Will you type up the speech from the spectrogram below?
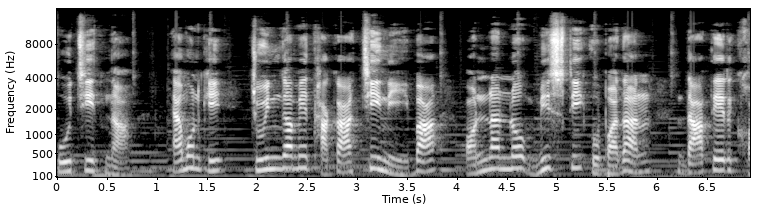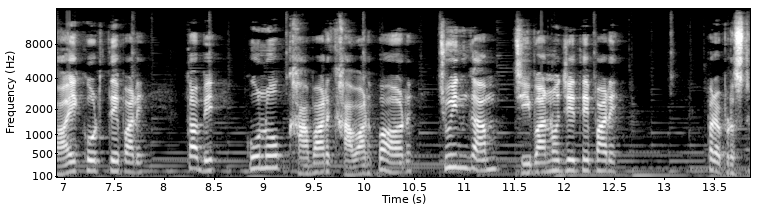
উচিত না। এমনকি চুইনগামে থাকা চিনি বা অন্যান্য মিষ্টি উপাদান দাঁতের ক্ষয় করতে পারে। তবে কোনো খাবার খাওয়ার পর চুইনগাম চিবানো যেতে পারে। প্রশ্ন,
